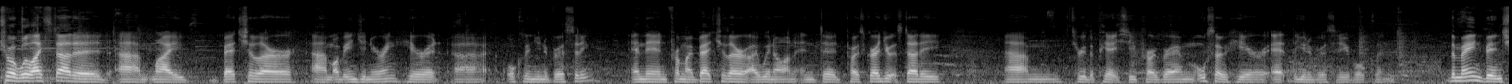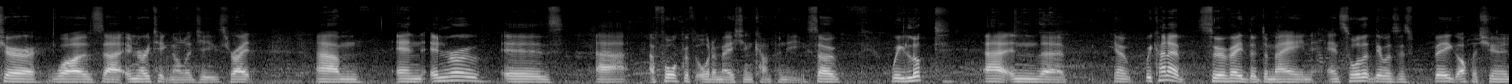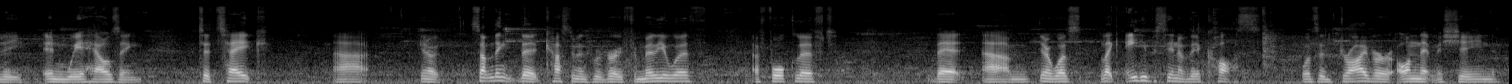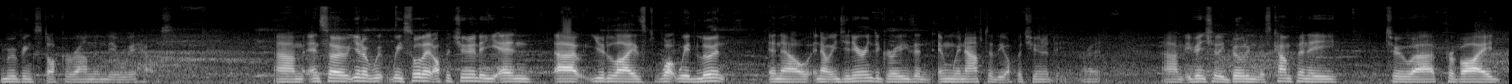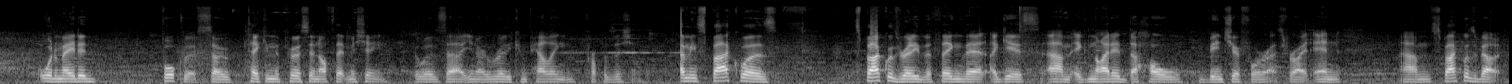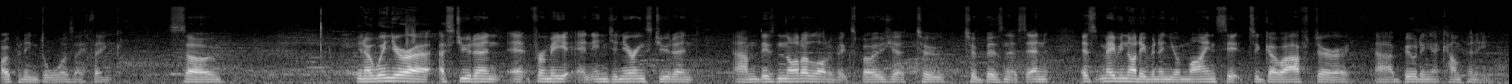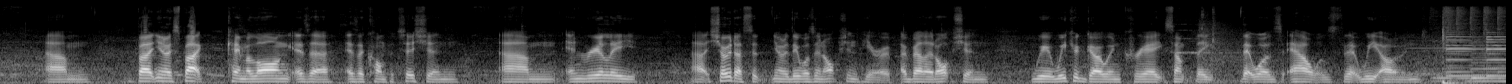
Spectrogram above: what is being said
Sure, well I started um, my Bachelor um, of Engineering here at uh, Auckland University and then from my Bachelor I went on and did postgraduate study um, through the PhD program also here at the University of Auckland. The main venture was uh, Inro Technologies, right? Um, and Inro is uh, a forklift automation company. So we looked uh, in the you know, we kind of surveyed the domain and saw that there was this big opportunity in warehousing to take, uh, you know, something that customers were very familiar with, a forklift that, um, you know, was like 80% of their costs was a driver on that machine moving stock around in their warehouse. Um, and so, you know, we, we, saw that opportunity and uh, utilized what we'd learned in our, in our engineering degrees and, and went after the opportunity, right? Um, eventually building this company to uh, provide automated forklifts, so taking the person off that machine. It was, uh, you know, a really compelling proposition. I mean, Spark was, Spark was really the thing that, I guess, um, ignited the whole venture for us, right? And um, Spark was about opening doors, I think. So, you know, when you're a, a student, eh, for me, an engineering student, um, there's not a lot of exposure to, to business and it's maybe not even in your mindset to go after uh, building a company. Um, but you know, Spark came along as a, as a competition um, and really uh, showed us that you know, there was an option here, a valid option where we could go and create something that was ours, that we owned.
